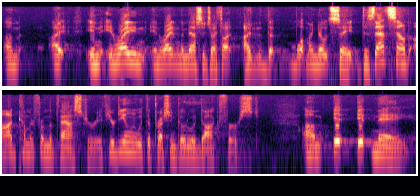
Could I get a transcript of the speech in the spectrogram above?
Um, I, in, in, writing, in writing the message, I thought I, the, what my notes say does that sound odd coming from a pastor? If you're dealing with depression, go to a doc first. Um, it, it may.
